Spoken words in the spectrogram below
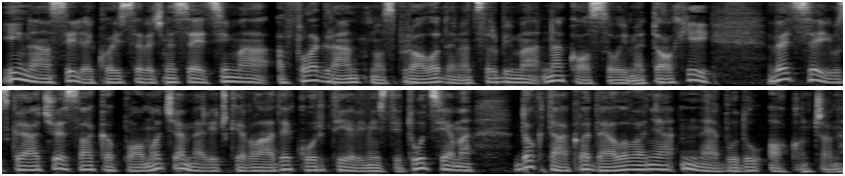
i nasilje koji se već mesecima flagrantno sprovode nad Srbima na Kosovu i Metohiji, već se i uskraćuje svaka pomoć američke vlade Kurtijevim institucijama dok takva delovanja ne budu okončana.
